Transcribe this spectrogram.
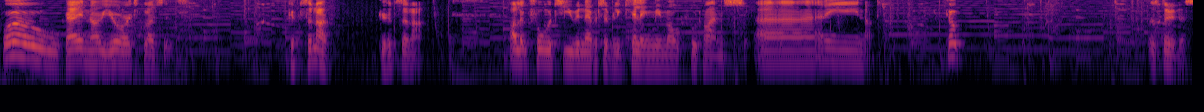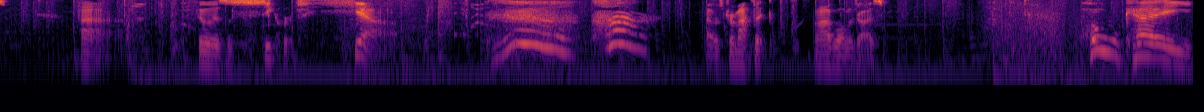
Whoa, okay, no, you're explosives. Good to know. Good to know. I look forward to you inevitably killing me multiple times. Uh, any... no. Cool. Let's do this. Uh, I feel there's a secret here. that was dramatic. I apologise. Okay.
